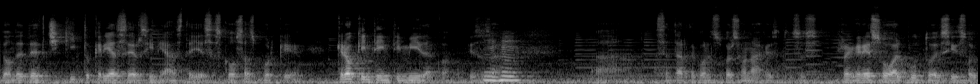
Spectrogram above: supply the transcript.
donde desde chiquito quería ser cineasta y esas cosas porque creo que te intimida cuando empiezas a, a, sentarte con esos personajes. Entonces regreso al punto de decir, soy,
